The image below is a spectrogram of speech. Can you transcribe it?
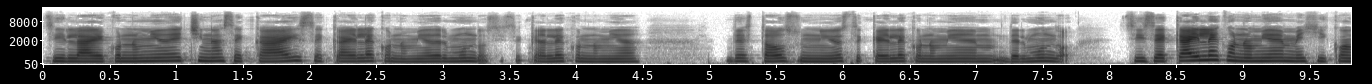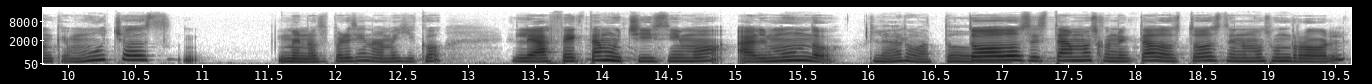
si la economía de China se cae, se cae la economía del mundo, si se cae la economía de Estados Unidos, se cae la economía del mundo. Si se cae la economía de México, aunque muchos menosprecian a México, le afecta muchísimo al mundo. Claro, a todos. Todos estamos conectados, todos tenemos un rol.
